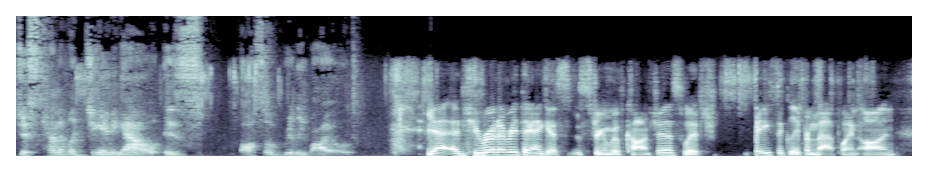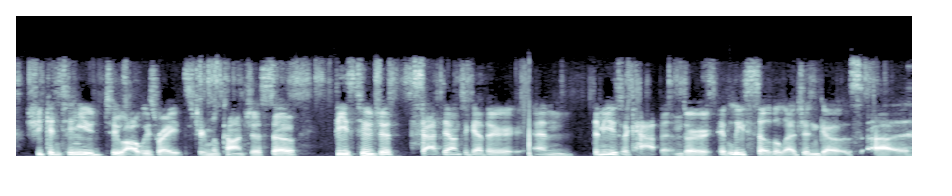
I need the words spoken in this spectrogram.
just kind of like jamming out is also really wild. Yeah, and she wrote everything, I guess, stream of conscious, which basically from that point on, she continued to always write Stream of Conscious. So these two just sat down together and the music happened, or at least so the legend goes. Uh,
